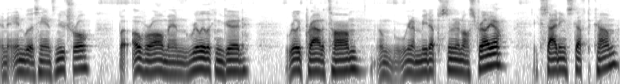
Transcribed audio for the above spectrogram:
and end with his hands neutral. But overall, man, really looking good. Really proud of Tom. Um, we're going to meet up soon in Australia. Exciting stuff to come.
